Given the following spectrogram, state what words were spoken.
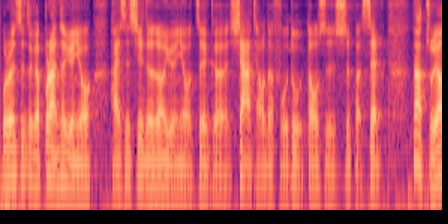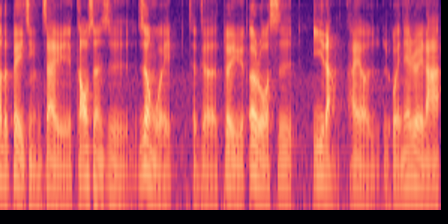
不论是这个布兰特原油还是西德州原油，这个下调的幅度都是十 percent。那主要的背景在于高盛是认为，这个对于俄罗斯、伊朗还有委内瑞拉，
